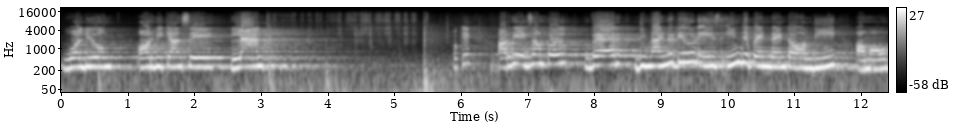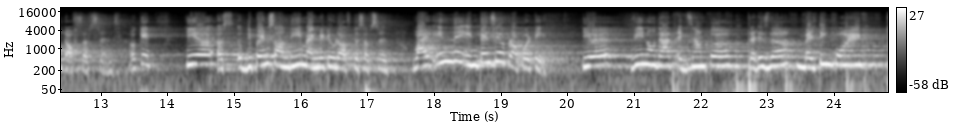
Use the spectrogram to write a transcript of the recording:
Volume or we can say length. Okay are the example where the magnitude is independent on the amount of substance. Okay here uh, depends on the magnitude of the substance. While in the intensive property here we know that example that is the melting point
